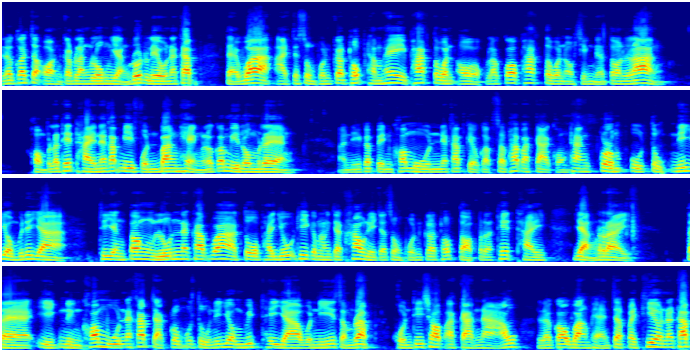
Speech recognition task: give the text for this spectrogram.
แล้วก็จะอ่อนกำลังลงอย่างรวดเร็วนะครับ แต่ว่าอาจจะส่งผลกระทบทำให้ภาคตะวันออก แล้วก็ภาคตะวันออกเฉียงเหนือตอนล่าง ของประเทศไทยนะครับมีฝนบางแห่งแล้วก็มีลมแรง อันนี้ก็เป็นข้อมูลนะครับเกี่ยวกับสภาพอากาศของทางกรมอุตุนิยมวิทยา ที่ยังต้องลุ้นนะครับว่าตัวพายุที่กำลังจะเข้าเนี่ยจะส่งผลกระทบต่อประเทศไทยอย่างไร แต่อีกหนึ่งข้อมูลนะครับจากกรมอุตุนิยมวิทยาวันนี้สำหรับคนที่ชอบอากาศหนาว แล้วก็วางแผนจะไปเที่ยวนะครับ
